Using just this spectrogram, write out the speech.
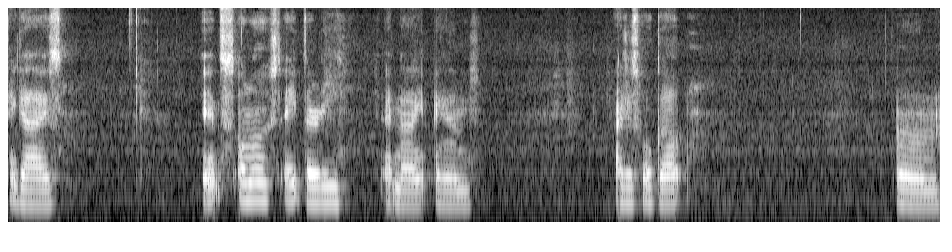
Hey guys, it's almost 8.30 at night and I just woke up. Um,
